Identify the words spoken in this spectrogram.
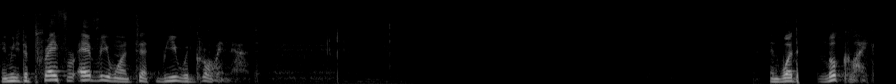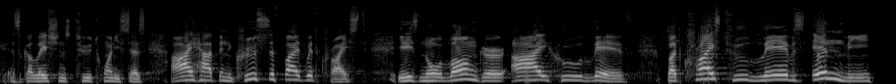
And we need to pray for everyone that we would grow in that. And what does it look like? As Galatians 2:20 says, I have been crucified with Christ. It is no longer I who live, but Christ who lives in me.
